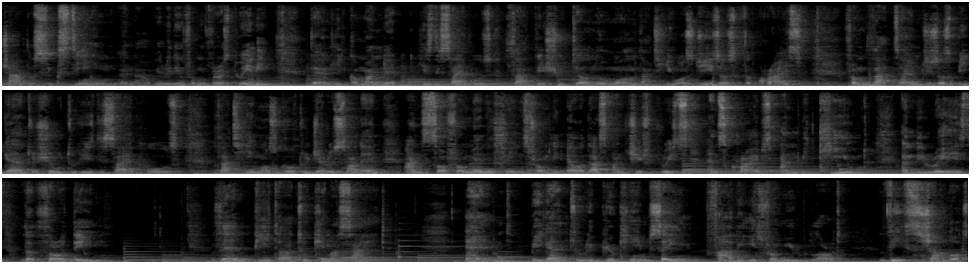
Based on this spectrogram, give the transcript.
chapter 16, and I'll be reading from verse 20. Then he commanded his disciples that they should tell no one that he was Jesus the Christ. From that time, Jesus began to show to his disciples that he must go to Jerusalem and suffer many things from the elders and chief priests and scribes and be killed and be raised the third day. Then Peter took him aside and began to rebuke him, saying, Far be it from you, Lord. This shall not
